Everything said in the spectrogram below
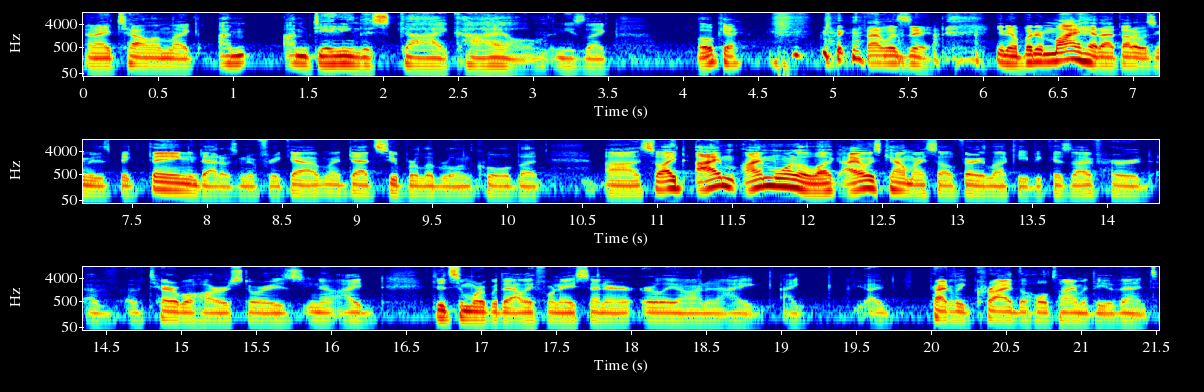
And I tell him like, I'm, I'm dating this guy, Kyle. And he's like, okay. like that was it. You know, but in my head, I thought it was gonna be this big thing and dad was gonna freak out. My dad's super liberal and cool. But, uh, so I, I'm, I'm one of the luck. I always count myself very lucky because I've heard of, of terrible horror stories. You know, I did some work with the Ali Forney Center early on and I, I, I practically cried the whole time at the event.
